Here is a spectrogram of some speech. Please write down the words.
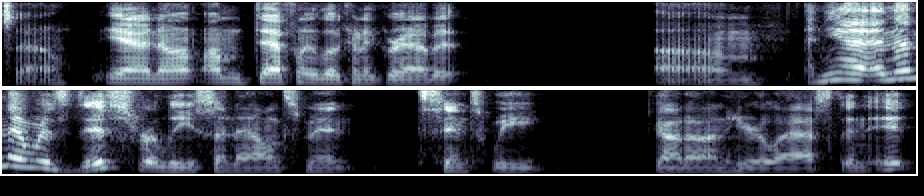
So yeah, no, I'm definitely looking to grab it. Um, and yeah, and then there was this release announcement since we got on here last, and it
